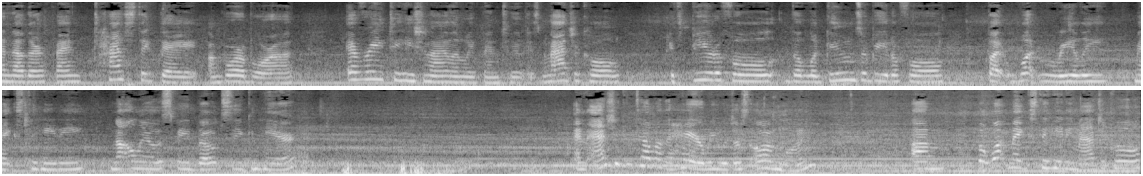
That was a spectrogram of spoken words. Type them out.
another fantastic day on Bora Bora. Every Tahitian island we've been to is magical, it's beautiful, the lagoons are beautiful, but what really makes Tahiti, not only are the speedboats so you can hear, and as you can tell by the hair, we were just on one, um, but what makes Tahiti magical?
